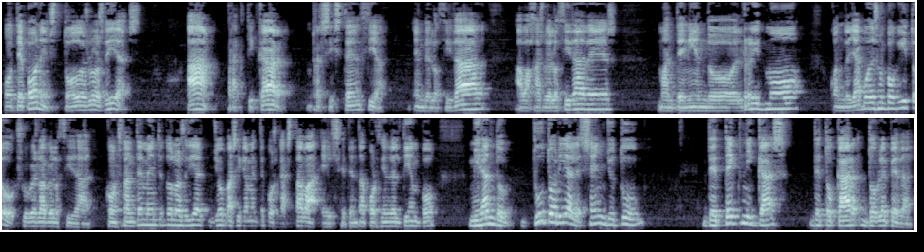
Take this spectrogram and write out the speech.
o te pones todos los días a practicar resistencia en velocidad, a bajas velocidades, manteniendo el ritmo. Cuando ya puedes un poquito, subes la velocidad. Constantemente, todos los días, yo básicamente pues gastaba el 70% del tiempo mirando tutoriales en YouTube de técnicas de tocar doble pedal,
